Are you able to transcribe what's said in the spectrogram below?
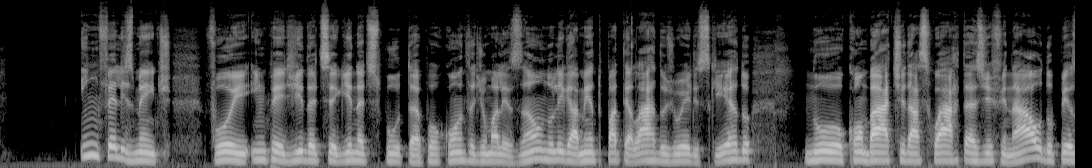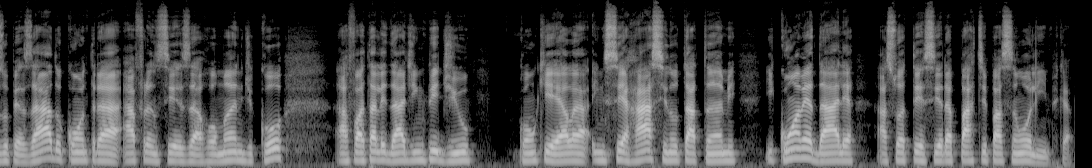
infelizmente foi impedida de seguir na disputa por conta de uma lesão no ligamento patelar do joelho esquerdo. No combate das quartas de final do peso pesado contra a francesa Romane Dicot, a fatalidade impediu com que ela encerrasse no tatame e com a medalha a sua terceira participação olímpica.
